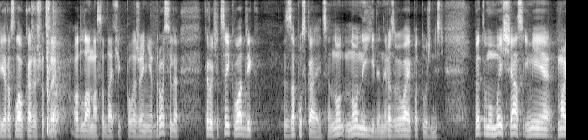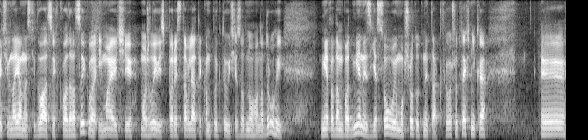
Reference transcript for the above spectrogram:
Ярослав каже, що це одла наса датчик положення дроселя. Коротше, цей квадрик запускається, але не їде, не розвиває потужність. Тому ми зараз, маючи в наявності два цих квадроцикла і маючи можливість переставляти комплектуючі з одного на другий, методом подміни з'ясовуємо, що тут не так. Тому що техніка е,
